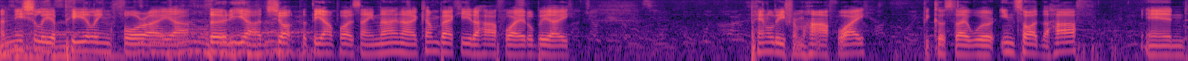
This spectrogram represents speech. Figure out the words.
initially appealing for a 30-yard uh, shot, but the umpire saying, no, no, come back here to halfway. It'll be a penalty from halfway because they were inside the half and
